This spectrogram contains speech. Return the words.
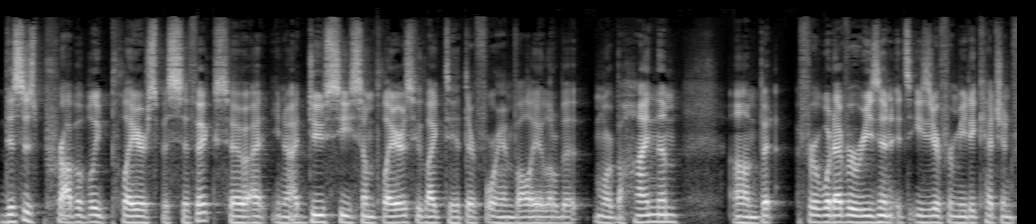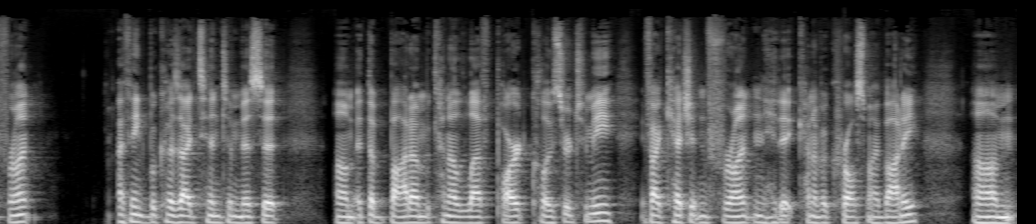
this is probably player specific. So I, you know, I do see some players who like to hit their forehand volley a little bit more behind them. Um, but for whatever reason, it's easier for me to catch in front. I think because I tend to miss it um, at the bottom, kind of left part closer to me. If I catch it in front and hit it kind of across my body, um,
